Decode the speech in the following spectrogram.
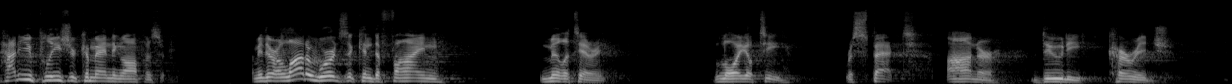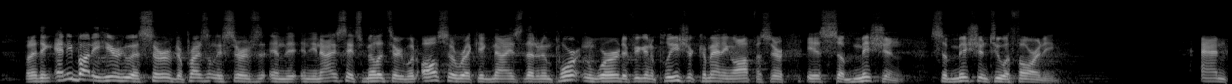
How do you please your commanding officer? I mean, there are a lot of words that can define military loyalty, respect, honor, duty, courage. But I think anybody here who has served or presently serves in the, in the, United States military would also recognize that an important word, if you're going to please your commanding officer, is submission. Submission to authority. And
